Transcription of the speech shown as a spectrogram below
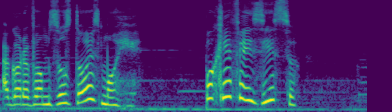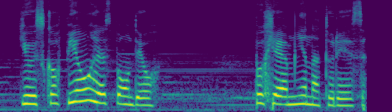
Agora vamos os dois morrer. Por que fez isso? E o escorpião respondeu: Porque é a minha natureza.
